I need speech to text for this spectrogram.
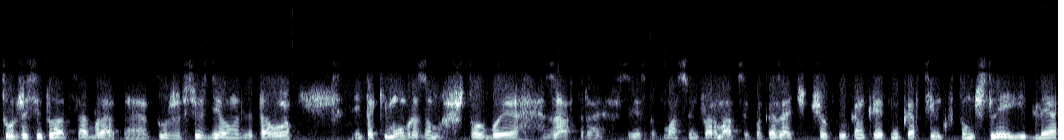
Тут же ситуация обратная. Тут же все сделано для того, и таким образом, чтобы завтра в средствах массовой информации показать четкую конкретную картинку, в том числе и для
